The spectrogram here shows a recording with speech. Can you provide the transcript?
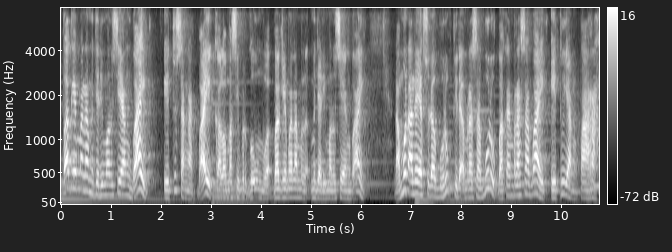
Bagaimana menjadi manusia yang baik? Itu sangat baik kalau masih bergumul. Bagaimana menjadi manusia yang baik? Namun ada yang sudah buruk tidak merasa buruk, bahkan merasa baik. Itu yang parah.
